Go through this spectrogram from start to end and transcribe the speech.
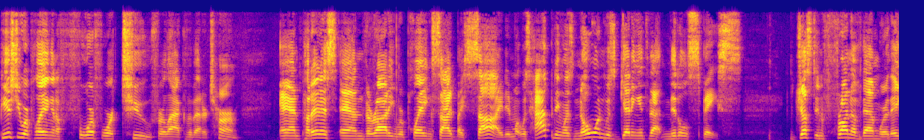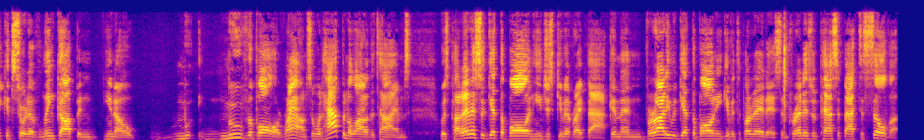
PSG were playing in a 4 4 2, for lack of a better term. And Paredes and Verratti were playing side by side. And what was happening was no one was getting into that middle space just in front of them where they could sort of link up and, you know, move the ball around. So what happened a lot of the times was Paredes would get the ball and he'd just give it right back. And then Verratti would get the ball and he'd give it to Paredes. And Paredes would pass it back to Silva.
